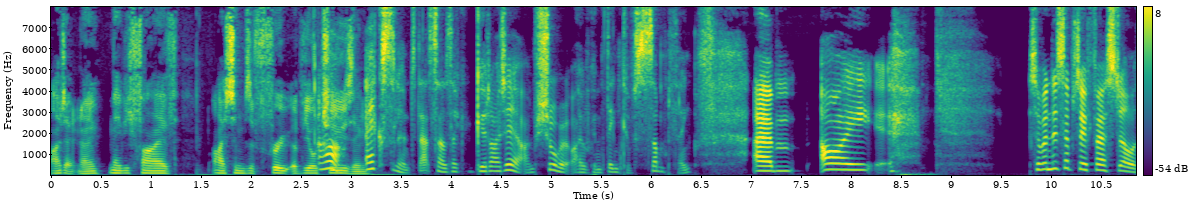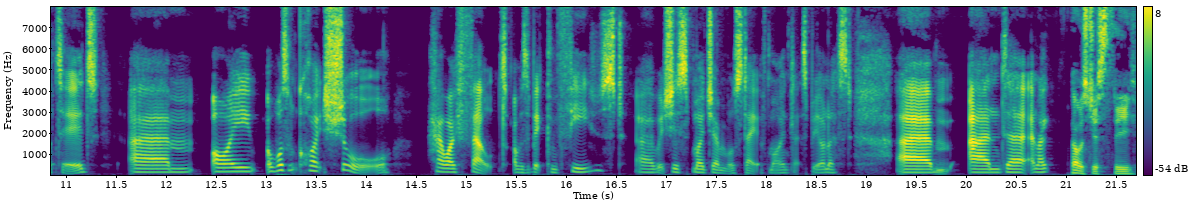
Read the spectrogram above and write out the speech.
I don't know, maybe five items of fruit of your Ah, choosing. excellent. That sounds like a good idea. I'm sure I can think of something. Um, I so when this episode first started, um, I I wasn't quite sure how I felt. I was a bit confused, uh, which is my general state of mind. Let's be honest. Um, and uh, and I that was just the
